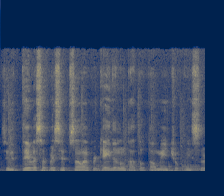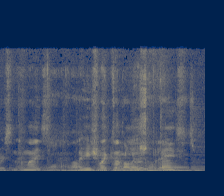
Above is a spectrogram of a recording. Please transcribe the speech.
se ele teve essa percepção é porque ainda não está totalmente open source, né? Mas não, a gente vai caminhando para tá isso. Mesmo.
